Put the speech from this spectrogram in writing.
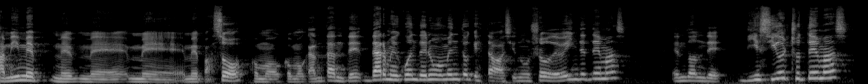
A mí me, me- me- me- pasó como, como cantante darme cuenta en un momento que estaba haciendo un show de 20 temas en donde 18 temas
